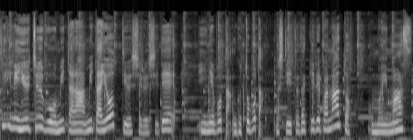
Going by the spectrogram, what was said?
ぜひね YouTube を見たら見たよっていう印でいいねボタングッドボタン押していただければなと思います。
